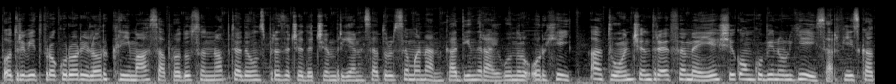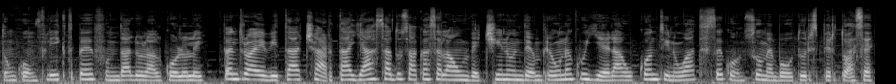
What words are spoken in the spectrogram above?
Potrivit procurorilor, crima s-a produs în noaptea de 11 decembrie în satul Sămănanca din raionul Orhei. Atunci, între femeie și concubinul ei s-ar fi iscat un conflict pe fundalul alcoolului. Pentru a evita cearta, ea s-a dus acasă la un vecin unde împreună cu el au continuat să consume băuturi spiritoase.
